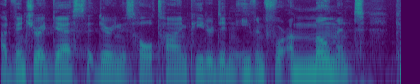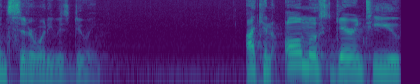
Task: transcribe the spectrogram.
I'd venture a guess that during this whole time, Peter didn't even for a moment consider what he was doing. I can almost guarantee you,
